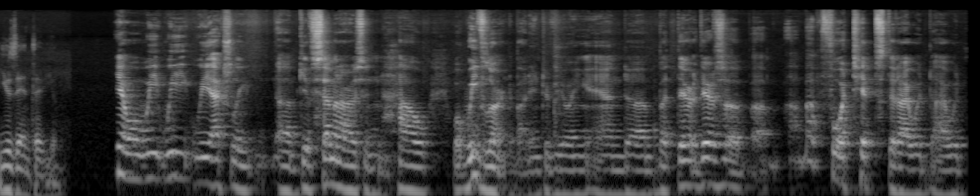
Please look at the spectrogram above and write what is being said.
user interview? Yeah, well, we, we, we actually uh, give seminars in how what we've learned about interviewing, and uh, but there there's a, a, about four tips that I would I would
